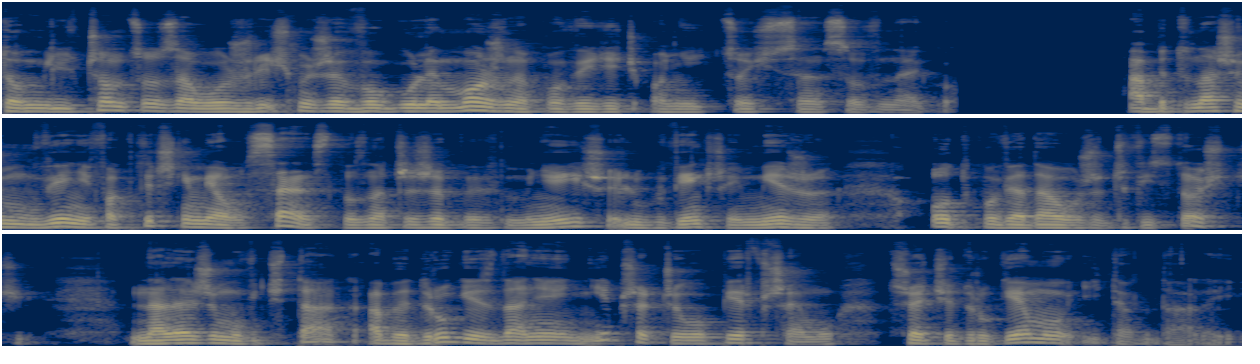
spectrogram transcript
to milcząco założyliśmy, że w ogóle można powiedzieć o niej coś sensownego. Aby to nasze mówienie faktycznie miało sens, to znaczy, żeby w mniejszej lub większej mierze odpowiadało rzeczywistości, należy mówić tak, aby drugie zdanie nie przeczyło pierwszemu, trzecie drugiemu i tak dalej.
